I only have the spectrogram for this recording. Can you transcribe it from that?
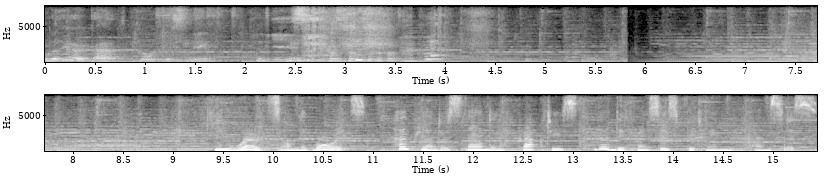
Will your cat go to sleep, please? Keywords on the boards help you understand and practice the differences between tenses.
